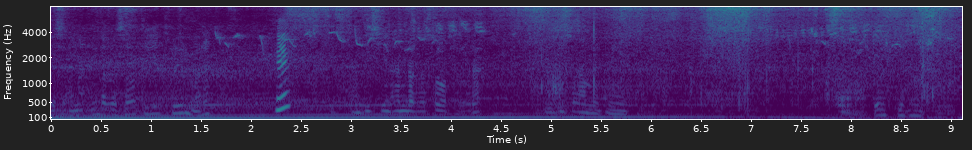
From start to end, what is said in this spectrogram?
Das ist eine andere Sorte hier drüben, oder? Hm? Das ist ein bisschen andere Sorte, oder? Das ist auch mitnehmen. So, durch die Handschuhe.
